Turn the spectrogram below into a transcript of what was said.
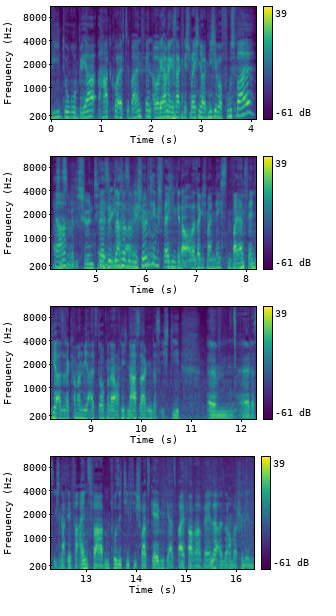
wie Doro Bär, Hardcore FC Bayern-Fan. Aber wir haben ja gesagt, wir sprechen heute nicht über Fußball. Lass ja. uns über die schönen Themen Deswegen lass uns über die schönen Themen sprechen, genau. Aber sage ich mal, nächsten Bayern-Fan hier, also da kann man mir als Dortmunder auch nicht nachsagen, dass ich die ähm, äh, dass ich nach den Vereinsfarben positiv die schwarz-gelben hier als Beifahrer wähle. Also haben wir schon den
